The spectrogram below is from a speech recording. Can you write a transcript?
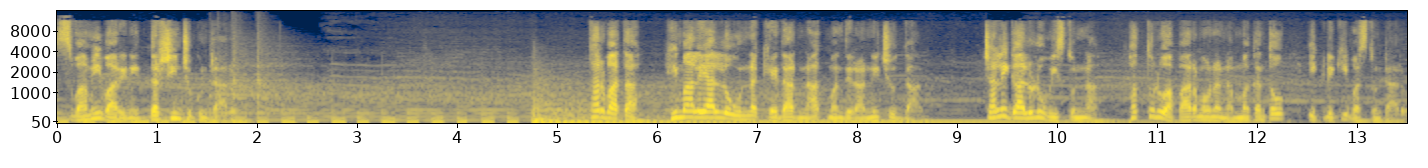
స్వామివారిని దర్శించుకుంటారు. తర్వాత హిమాలయాల్లో ఉన్న కేదార్నాథ్ మందిరాన్ని చూద్దాం. చలిగాలులు వీస్తున్న భక్తులు అపారమైన నమ్మకంతో ఇక్కడికి వస్తుంటారు.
